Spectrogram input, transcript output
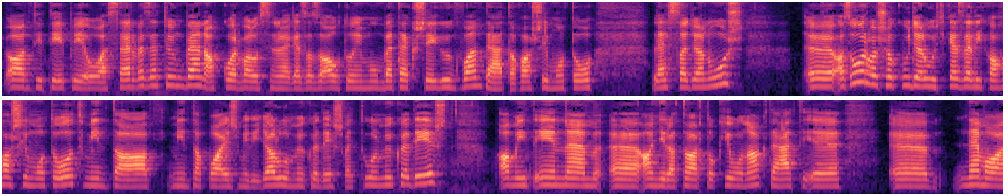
anti-TPO a szervezetünkben, akkor valószínűleg ez az autoimmun betegségünk van, tehát a Hashimoto lesz a gyanús. Az orvosok ugyanúgy kezelik a Hashimoto-t, mint a, mint a pajzsmirigy alulműködést vagy túlműködést, amit én nem annyira tartok jónak, tehát nem a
